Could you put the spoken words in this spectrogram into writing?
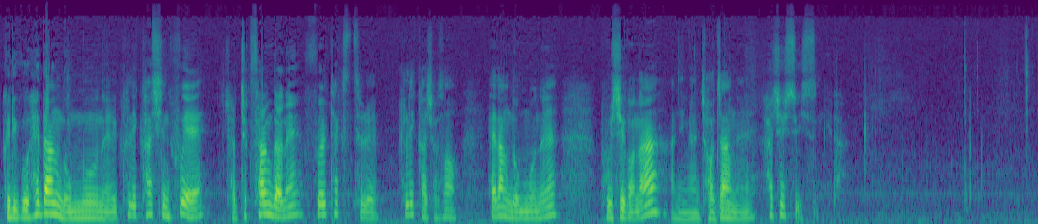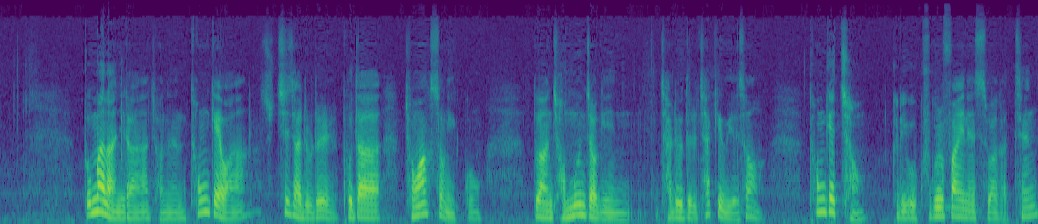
그리고 해당 논문을 클릭하신 후에 좌측 상단에 풀 텍스트를 클릭하셔서 해당 논문을 보시거나 아니면 저장을 하실 수 있습니다. 뿐만 아니라 저는 통계와 수치 자료를 보다 정확성 있고 또한 전문적인 자료들을 찾기 위해서 통계청 그리고 구글 파이낸스와 같은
